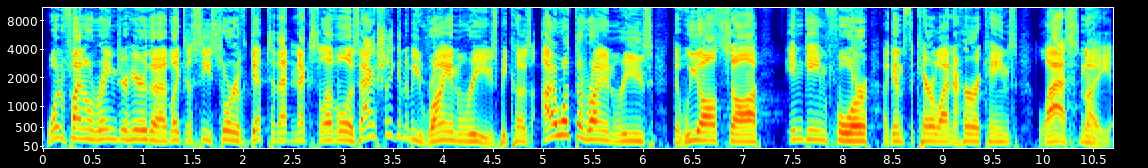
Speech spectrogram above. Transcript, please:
One final Ranger here that I'd like to see sort of get to that next level is actually going to be Ryan Reaves because I want the Ryan Reaves that we all saw in game four against the Carolina Hurricanes last night.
